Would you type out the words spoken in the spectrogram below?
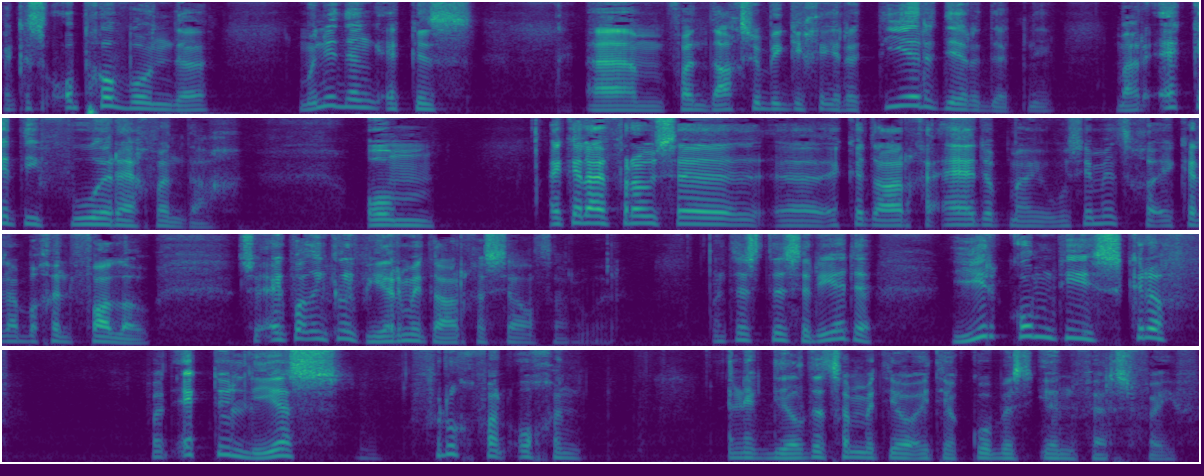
Ek is opgewonde. Moenie dink ek is ehm um, vandag so 'n bietjie geïrriteerd deur dit nie, maar ek het die voorreg vandag om ek het daai vrou se uh, ek het haar ge-add op my hoe sê mense ek het haar begin follow. So ek wil eintlik weer met haar gesels daaroor. Want dit is dis rede. Hier kom die skrif wat ek toe lees vroeg vanoggend en ek deel dit saam met jou uit Jakobus 1 vers 5.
